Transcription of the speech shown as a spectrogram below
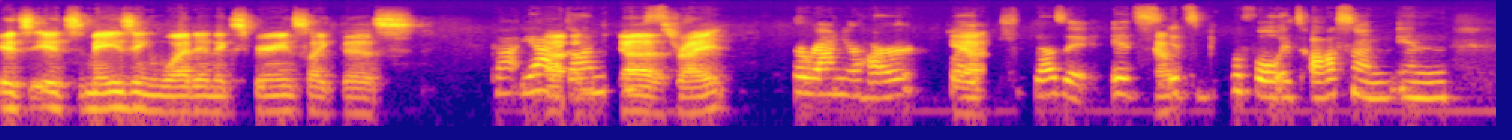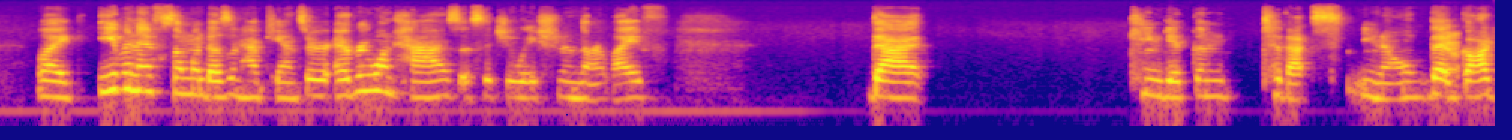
it's it's amazing what an experience like this God, yeah, um, does, right? Around your heart, like yeah. does it. It's yep. it's beautiful. It's awesome, and like even if someone doesn't have cancer, everyone has a situation in their life that can get them to that you know that yeah. god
